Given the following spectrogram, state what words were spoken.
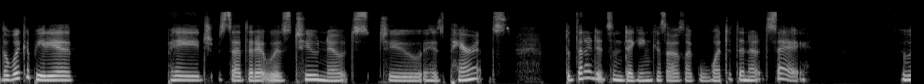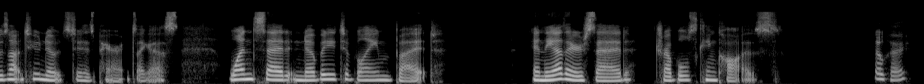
The Wikipedia page said that it was two notes to his parents, but then I did some digging because I was like, what did the note say? It was not two notes to his parents, I guess. One said, nobody to blame but, and the other said, troubles can cause. Okay.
